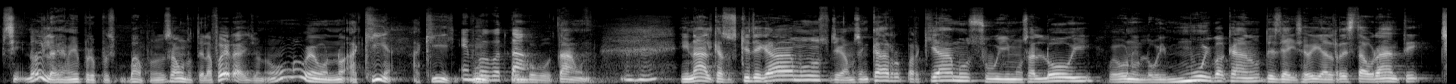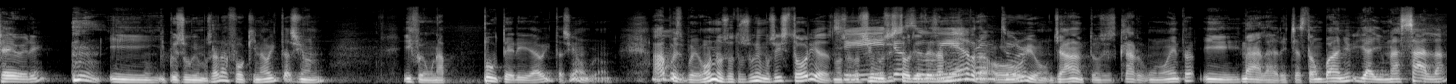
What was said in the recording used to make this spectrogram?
sí, no, y la vieja me dijo, pero pues vamos a un hotel afuera. Y yo, no, no, huevón, no, aquí, aquí. En pum, Bogotá. En Bogotá. un. Y nada, el caso es que llegamos, llegamos en carro, parqueamos, subimos al lobby, huevón, un lobby muy bacano, desde ahí se veía el restaurante, chévere, y, y pues subimos a la fucking habitación y fue una putería de habitación, weón. Ah, pues, weón, nosotros subimos historias, nosotros Sí, subimos historias de esa mierda, obvio, ya, entonces, claro, uno entra y nada, a la derecha está un baño y hay una sala,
